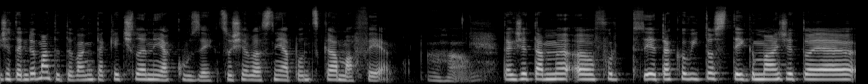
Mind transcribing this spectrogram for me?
že ten, kdo má tetování, tak je člen Jakuzy, což je vlastně japonská mafie. Aha. Takže tam uh, furt je takový to stigma, že to je,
